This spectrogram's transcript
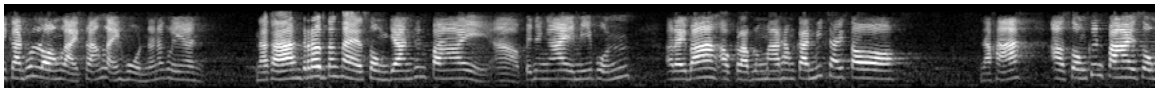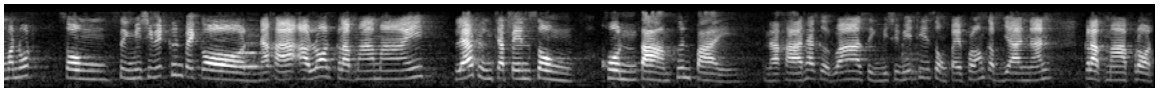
มีการทดลองหลายครั้งหลายหนนะนักเรียนนะคะ เริ่มตั้งแต่ส่งยานขึ้นไปอ้าวเป็นยังไงมีผลอะไรบ้างเอากลับลงมาทำการวิจัยต่อนะคะเอาส่งขึ้นไปส่งมนุษย์ส่งสิ่งมีชีวิตขึ้นไปก่อนนะคะเอารอดกลับมาไหมแล้วถึงจะเป็นส่ง คนตามขึ้นไปนะคะ ถ้าเกิดว่าสิ่งมีชีวิตที่ส่งไปพร้อมกับยานนั้น กลับมาปลอด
